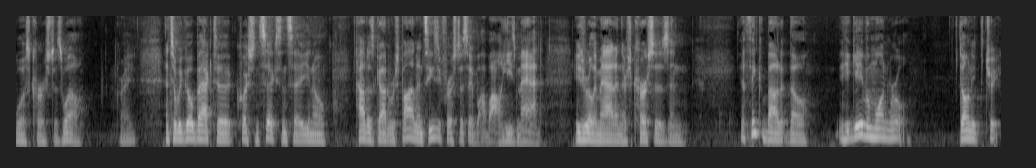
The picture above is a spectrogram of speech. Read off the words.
was cursed as well, right? And so we go back to question six and say, you know, how does God respond? And it's easy for us to say, wow, wow, he's mad. He's really mad and there's curses. And you know, think about it though. He gave him one rule. Don't eat the tree.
